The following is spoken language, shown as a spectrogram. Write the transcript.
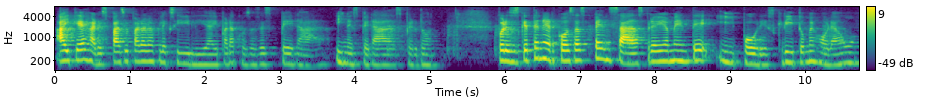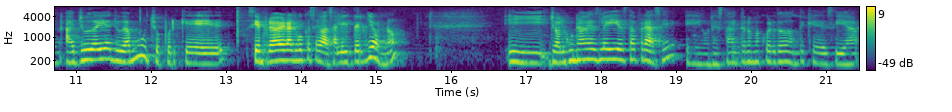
hay que dejar espacio para la flexibilidad y para cosas esperadas, inesperadas, perdón. Por eso es que tener cosas pensadas previamente y por escrito mejor aún ayuda y ayuda mucho porque siempre va a haber algo que se va a salir del guion, ¿no? Y yo alguna vez leí esta frase, eh, honestamente no me acuerdo dónde, que decía,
